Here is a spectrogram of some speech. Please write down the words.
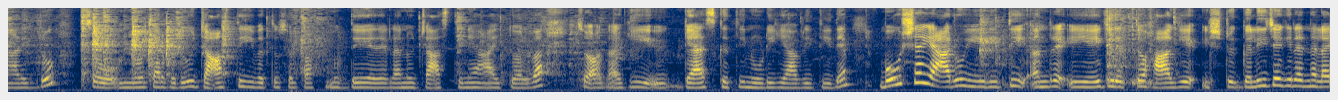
ಮಾಡಿದ್ರು. ಸೊ ನೋಡ್ತಾ ಇರ್ಬೋದು, ಜಾಸ್ತಿ ಇವತ್ತು ಸ್ವಲ್ಪ ಮುದ್ದೆ ಎಲ್ಲನೂ ಜಾಸ್ತಿನೇ ಆಯಿತು ಅಲ್ವಾ? ಸೊ ಹಾಗಾಗಿ ಗ್ಯಾಸ್ ಗತಿ ನೋಡಿ ಯಾವ ರೀತಿ ಇದೆ. ಬಹುಶಃ ಯಾರು ಈ ರೀತಿ ಅಂದರೆ ಹೇಗಿರುತ್ತೋ ಹಾಗೆ ಇಷ್ಟು ಗಲೀಜಾಗಿರೋದನ್ನೆಲ್ಲ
